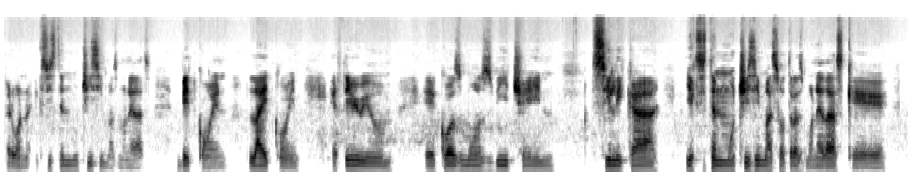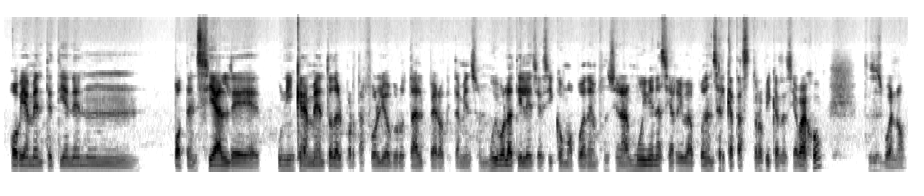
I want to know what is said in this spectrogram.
pero bueno, existen muchísimas monedas. Bitcoin, Litecoin, Ethereum, eh, Cosmos, VeChain, Silica y existen muchísimas otras monedas que obviamente tienen un potencial de un incremento del portafolio brutal, pero que también son muy volátiles y así como pueden funcionar muy bien hacia arriba, pueden ser catastróficas hacia abajo. Entonces, bueno,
